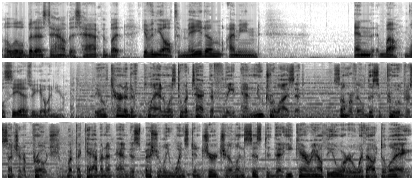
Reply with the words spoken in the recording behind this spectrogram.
a little bit as to how this happened. But given the ultimatum, I mean, and well, we'll see as we go in here. The alternative plan was to attack the fleet and neutralize it. Somerville disapproved of such an approach, but the cabinet and especially Winston Churchill insisted that he carry out the order without delay.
